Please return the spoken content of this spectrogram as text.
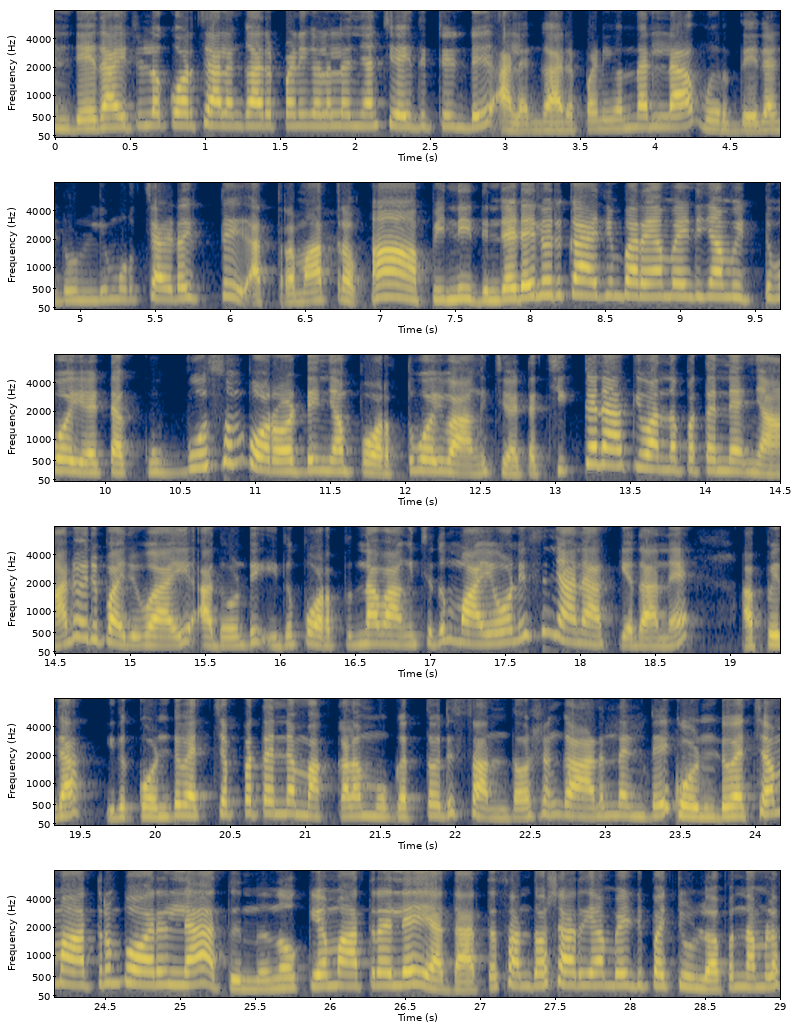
എന്റെതായിട്ടുള്ള കുറച്ച് അലങ്കാരപ്പണികളെല്ലാം ഞാൻ ചെയ്തിട്ടുണ്ട്. അലങ്കാരപ്പണിയൊന്നല്ല വെറുതെ രണ്ട് ഉള്ളി മുറിച്ചവിടെ ഇട്ട് അത്രമാത്രം. ആ പിന്നെ ഇതിന്റെ ഇടയിൽ ഒരു കാര്യം പറയാൻ വേണ്ടി ഞാൻ വിട്ടുപോയി. ഏട്ടാ കുബൂസും പൊറോട്ടയും ഞാൻ പുറത്തു പോയി വാങ്ങിച്ചു. ഏട്ടാ ചിക്കൻ ആക്കി വന്നപ്പോ തന്നെ ഞാനൊരു പരുവായി. അതുകൊണ്ട് ഇത് പുറത്തുനിന്നാ വാങ്ങിച്ചത്. മയോണീസ് ഞാൻ ആക്കിയതാണേ അപ്പൊ ഇതാ ഇത് കൊണ്ടുവച്ചപ്പോ തന്നെ മക്കളെ മുഖത്ത് ഒരു സന്തോഷം കാണുന്നുണ്ട്. കൊണ്ടുവച്ചാൽ മാത്രം പോരല്ല തിന്ന് നോക്കിയാൽ മാത്രല്ലേ യഥാർത്ഥ സന്തോഷം അറിയാൻ വേണ്ടി പറ്റുള്ളൂ. അപ്പൊ നമ്മളെ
